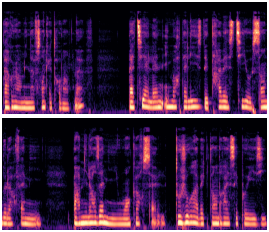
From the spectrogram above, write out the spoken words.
paru en 1989, Patty Allen immortalise des travestis au sein de leur famille, parmi leurs amis ou encore seuls, toujours avec tendresse et poésie,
